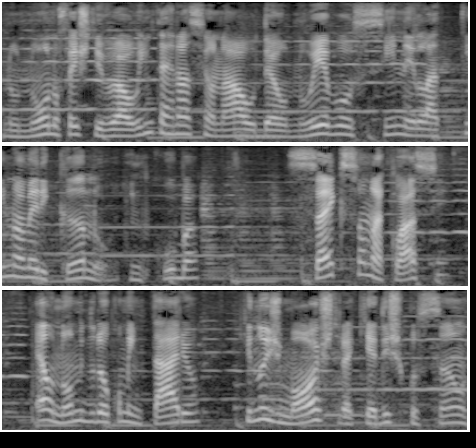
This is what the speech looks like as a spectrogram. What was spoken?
no nono Festival Internacional del Nuevo Cine Latino-Americano em Cuba, Sexo na Classe é o nome do documentário que nos mostra que a discussão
